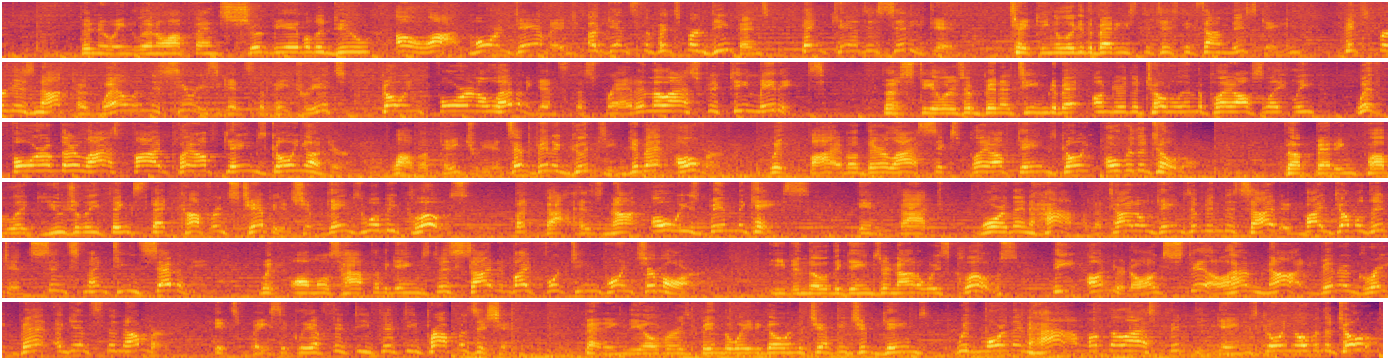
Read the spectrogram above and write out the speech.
The New England offense should be able to do a lot more damage against the Pittsburgh defense than Kansas City did. Taking a look at the betting statistics on this game, Pittsburgh has not done well in the series against the Patriots, going 4 and 11 against the spread in the last 15 meetings. The Steelers have been a team to bet under the total in the playoffs lately, with four of their last five playoff games going under, while the Patriots have been a good team to bet over, with five of their last six playoff games going over the total. The betting public usually thinks that conference championship games will be close, but that has not always been the case. In fact, more than half of the title games have been decided by double digits since 1970, with almost half of the games decided by 14 points or more. Even though the games are not always close, the underdogs still have not been a great bet against the number. It's basically a 50 50 proposition. Betting the over has been the way to go in the championship games, with more than half of the last 50 games going over the total.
